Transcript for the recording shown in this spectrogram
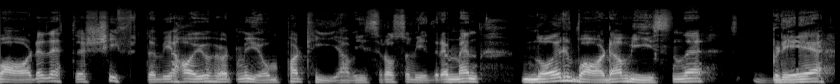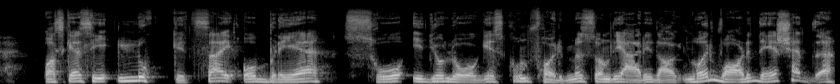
var det dette skiftet? Vi har jo hørt mye om partiaviser osv., men når var det avisene ble hva skal jeg si, lukket rykket seg og ble så ideologisk konforme som de er i dag. Når var det det skjedde?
